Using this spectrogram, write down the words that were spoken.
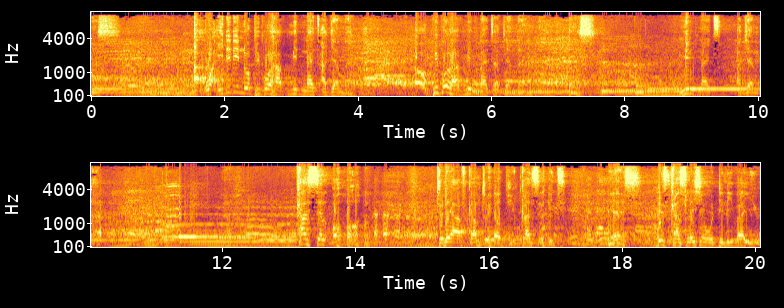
yes. uh, what, you didn't know people have midnight agenda oh people have midnight agenda yes midnight agenda. Cancel all. Today I've come to help you. Cancel it. Yes. This cancellation will deliver you.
